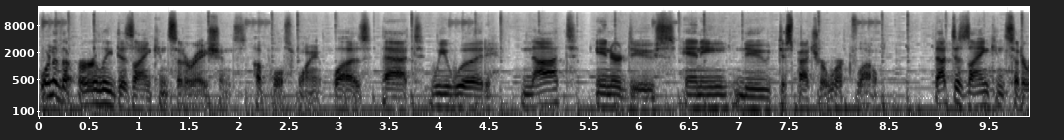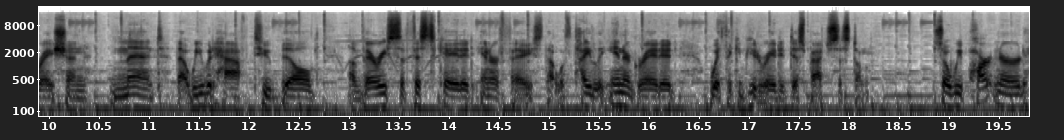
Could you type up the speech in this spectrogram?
One of the early design considerations of PulsePoint was that we would not introduce any new dispatcher workflow. That design consideration meant that we would have to build a very sophisticated interface that was tightly integrated with the computer-aided dispatch system. So we partnered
